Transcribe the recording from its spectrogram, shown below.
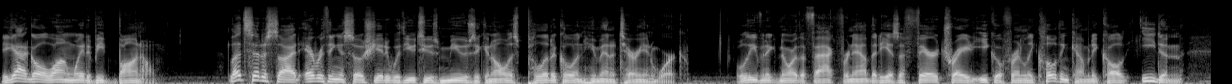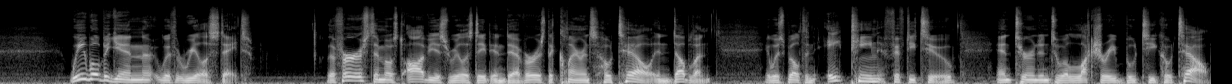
you got to go a long way to beat Bono. Let's set aside everything associated with U2's music and all his political and humanitarian work. We'll even ignore the fact for now that he has a fair trade, eco friendly clothing company called Edun. We will begin with real estate. The first and most obvious real estate endeavor is the Clarence Hotel in Dublin. It was built in 1852 and turned into a luxury boutique hotel.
